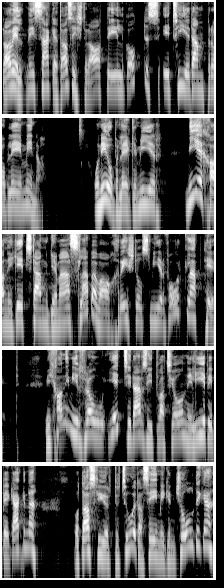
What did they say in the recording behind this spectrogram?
da will ich nicht sagen, das ist der Anteil Gottes jetzt hier in diesem Problem hinein. Und ich überlege mir, wie kann ich jetzt dem gemäss leben, was Christus mir vorgelebt hat? Wie kann ich mir Frau jetzt in dieser Situation in Liebe begegnen? Und das führt dazu, dass ich mich entschuldige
